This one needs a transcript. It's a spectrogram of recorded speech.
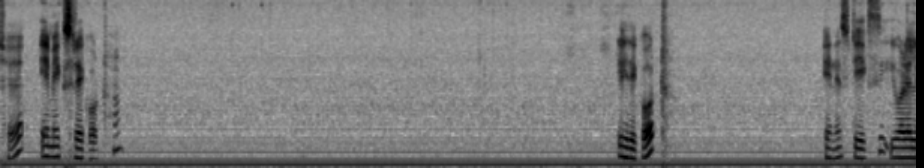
হচ্ছে এমএক্স রেকর্ড হ্যাঁ? এই record nstxt url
